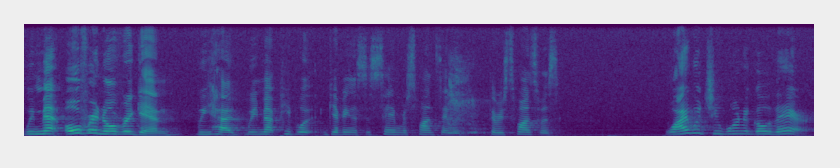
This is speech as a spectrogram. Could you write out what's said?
we met over and over again. We, had, we met people giving us the same response. Would, the response was, why would you want to go there?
